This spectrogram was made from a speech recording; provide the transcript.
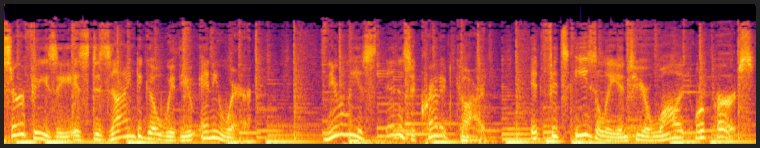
SurfEasy is designed to go with you anywhere. Nearly as thin as a credit card, it fits easily into your wallet or purse.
